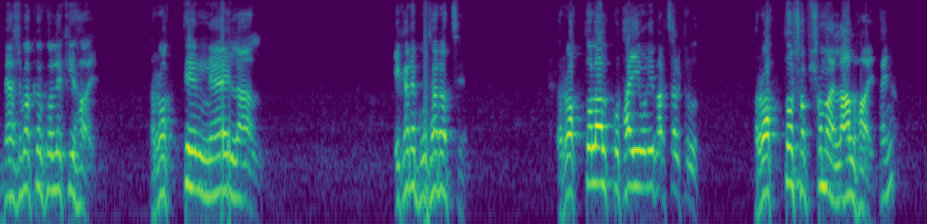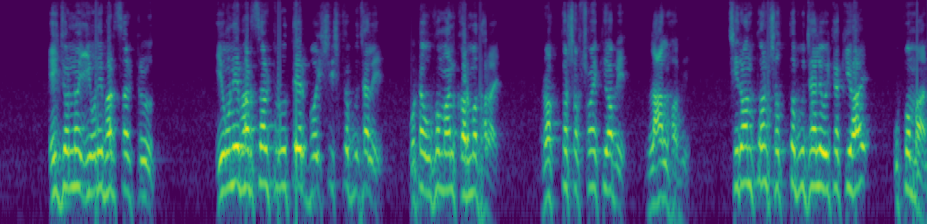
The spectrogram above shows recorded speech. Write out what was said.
ব্যাস বাক্য করলে কি হয়? রক্তের ন্যায় লাল। এখানে বোঝার আছে রক্তলাল কোথায় ইউনিভার্সাল ট্রুথ রক্ত সবসময় লাল হয়, তাই না? এই জন্য ইউনিভার্সাল ট্রুথ ইউনিভার্সাল ট্রুথের বৈশিষ্ট্য বুঝালে ওটা উপমান কর্মধারায়। রক্ত সবসময় কি হবে? লাল হবে। চিরন্তন সত্য বুঝালে ওইটা কি হয়? উপমান।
